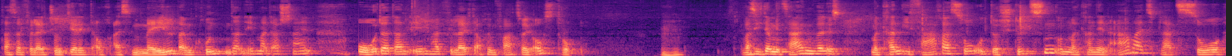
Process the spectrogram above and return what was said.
dass er vielleicht schon direkt auch als Mail beim Kunden dann eben halt erscheint, oder dann eben halt vielleicht auch im Fahrzeug ausdrucken. Mhm. Was ich damit sagen will, ist, man kann die Fahrer so unterstützen und man kann den Arbeitsplatz so,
